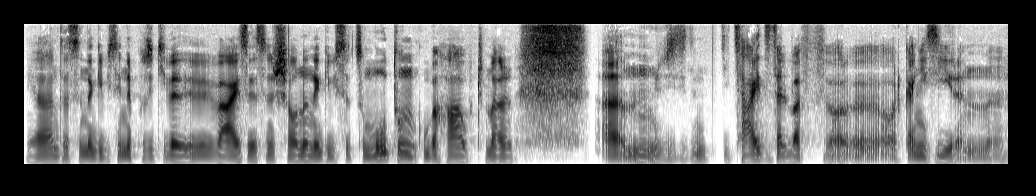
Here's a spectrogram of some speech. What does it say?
Ja, das ist eine gewisse, eine positive Weise ist schon eine gewisse Zumutung überhaupt mal die Zeit selber organisieren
